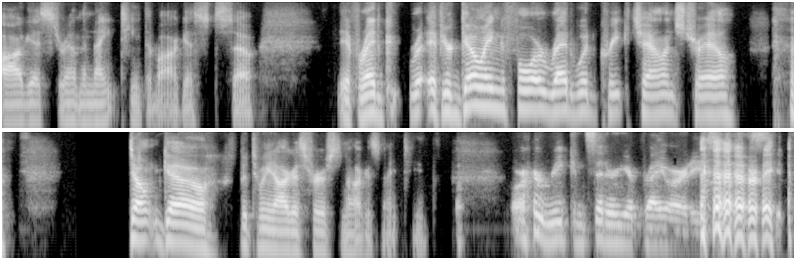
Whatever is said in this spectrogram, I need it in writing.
August, around the 19th of August. So if red if you're going for Redwood Creek Challenge Trail, don't go between August 1st and August 19th. Or reconsider your priorities. right.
